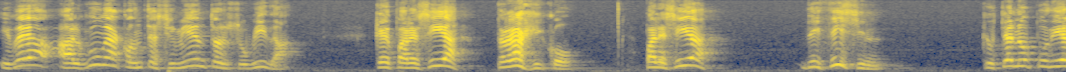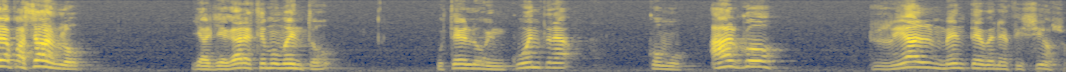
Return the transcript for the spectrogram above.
y vea algún acontecimiento en su vida que parecía trágico, parecía difícil, que usted no pudiera pasarlo. Y al llegar a este momento, usted lo encuentra como algo realmente beneficioso,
